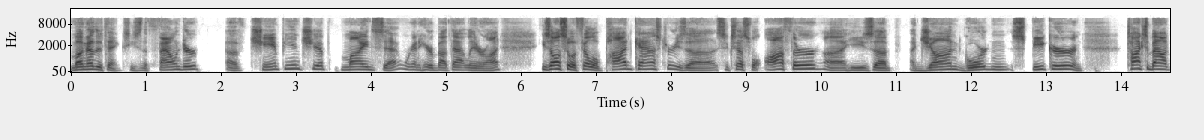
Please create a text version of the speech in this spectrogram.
among other things. He's the founder of championship mindset. We're going to hear about that later on. He's also a fellow podcaster. He's a successful author. Uh, he's a, a, Jon Gordon speaker and talks about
